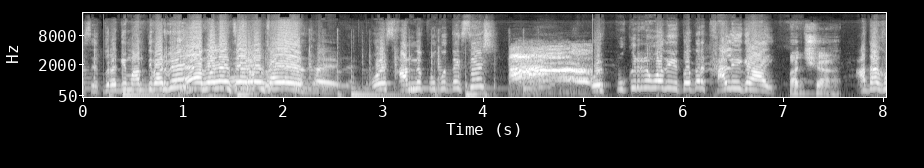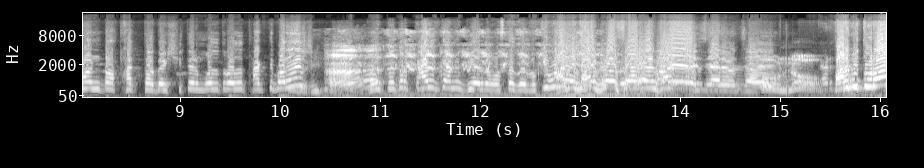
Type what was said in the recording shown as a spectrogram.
আছে। তোরা কি মানতে পারবে? হ্যাঁ বলেন চেয়ারম্যান সাহেব। ওই সামনে পুকুর দেখছিস? ওই পুকুরের মধ্যে তোদের খালি গায়ে। আচ্ছা। আধা ঘণ্টা থাকতে হবে শীতের মধ্যে তোরা যদি থাকতে পারিস তোদের কালকে আমি বিয়ের ব্যবস্থা করব। কি বলে ভাই চেয়ারম্যান oh, পারবি তোরা?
